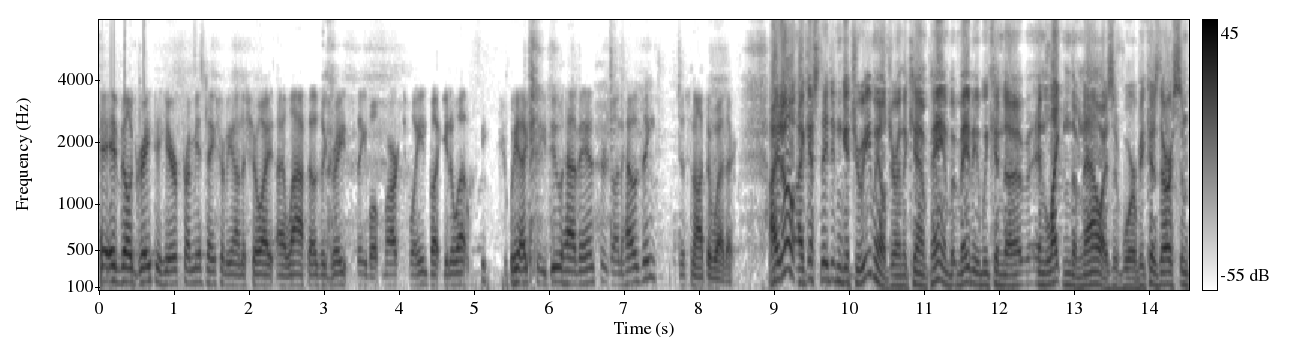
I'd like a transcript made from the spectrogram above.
Hey, Bill. Great to hear from you. Thanks for being on the show. I, I laughed. That was a great thing about Mark Twain. But you know what? We actually do have answers on housing just not the weather. I know. I guess they didn't get your email during the campaign, but maybe we can uh, enlighten them now, as it were, because there are some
